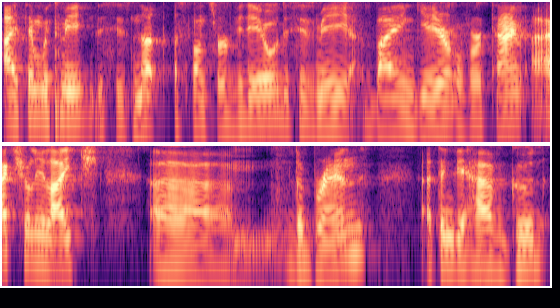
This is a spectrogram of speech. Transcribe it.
item with me. This is not a sponsored video. This is me buying gear over time. I actually like um, the brand. I think they have good,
